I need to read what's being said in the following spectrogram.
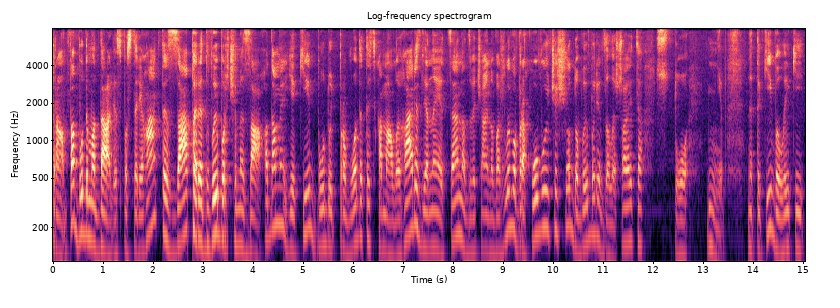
Трампа. Будемо далі спостерігати за передвиборчими заходами, які будуть проводитись Камалою Гарріс. Для неї це надзвичайно важливо, враховуючи, що до виборів залишається 100 днів. Не такий великий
